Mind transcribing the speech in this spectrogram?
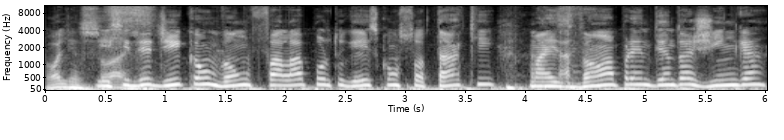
Olha só. E se dedicam, vão falar português com sotaque, mas vão aprendendo a ginga.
